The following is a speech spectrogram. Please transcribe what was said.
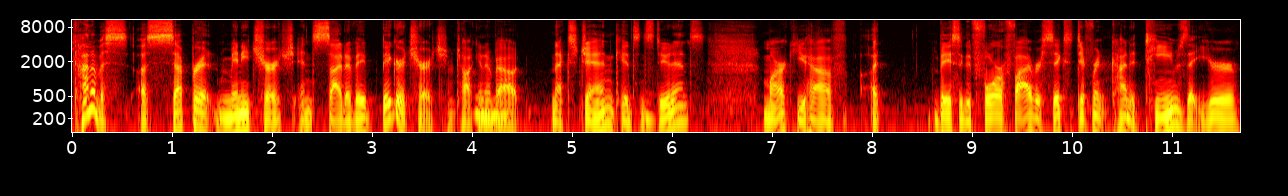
kind of a separate mini church inside of a bigger church. I'm talking about next gen kids and students. Mark, you have a, basically four or five or six different kind of teams that you're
